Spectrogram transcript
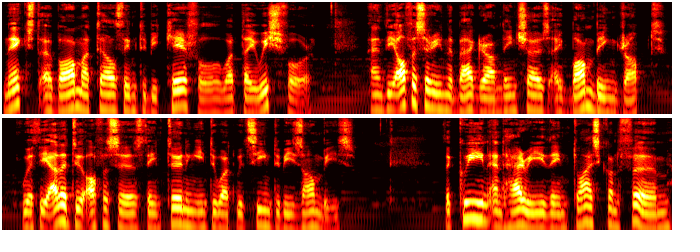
Next, Obama tells them to be careful what they wish for, and the officer in the background then shows a bomb being dropped, with the other two officers then turning into what would seem to be zombies. The Queen and Harry then twice confirm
